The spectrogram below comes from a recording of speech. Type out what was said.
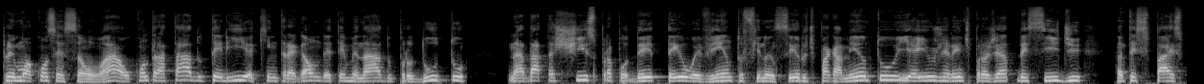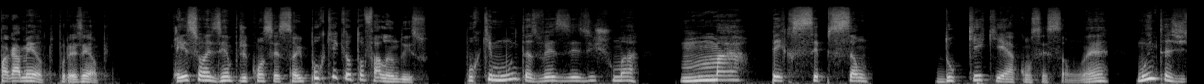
para uma concessão, ah, o contratado teria que entregar um determinado produto na data X para poder ter o evento financeiro de pagamento e aí o gerente de projeto decide antecipar esse pagamento, por exemplo. Esse é um exemplo de concessão. E por que, que eu estou falando isso? Porque muitas vezes existe uma má percepção do que, que é a concessão. Né? Muitas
